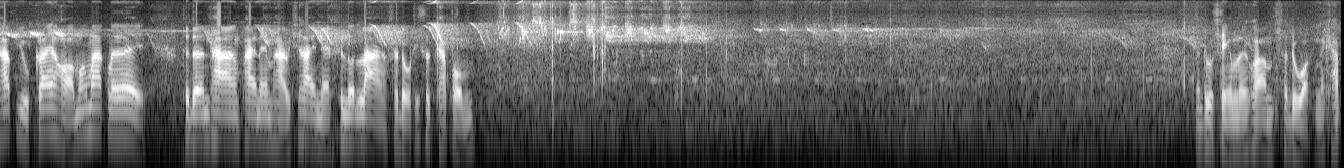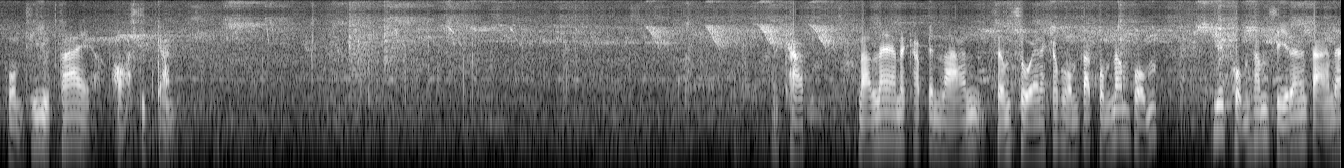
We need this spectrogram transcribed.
ครับ อยู่ใกล้หอมากๆเลย จะเดินทางภายในมหาวิทยาลัยเนี่ยขึ้นรถรางสะดวกที่สุดครับผมมาดูสิ่งอำนวยความสะดวกนะครับ ผมที่อยู่ใต้หอสิบกัน นะครับ ร้านแรกนะครับเป็นร้านเสริมสวยนะครับ ผมตัดผมทำผมยืดผมทำสีต่างๆ ได้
